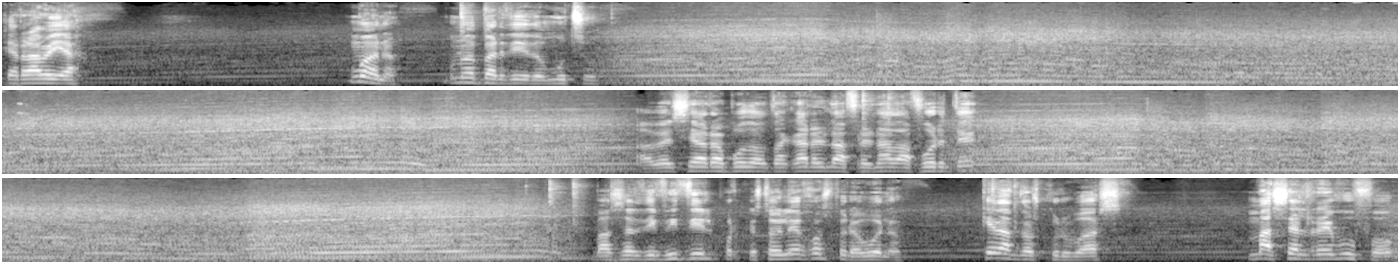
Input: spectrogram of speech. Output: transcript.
¡Qué rabia! Bueno, no he perdido mucho A ver si ahora puedo atacar en la frenada fuerte Va a ser difícil porque estoy lejos, pero bueno. Quedan dos curvas. Más el rebufo.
